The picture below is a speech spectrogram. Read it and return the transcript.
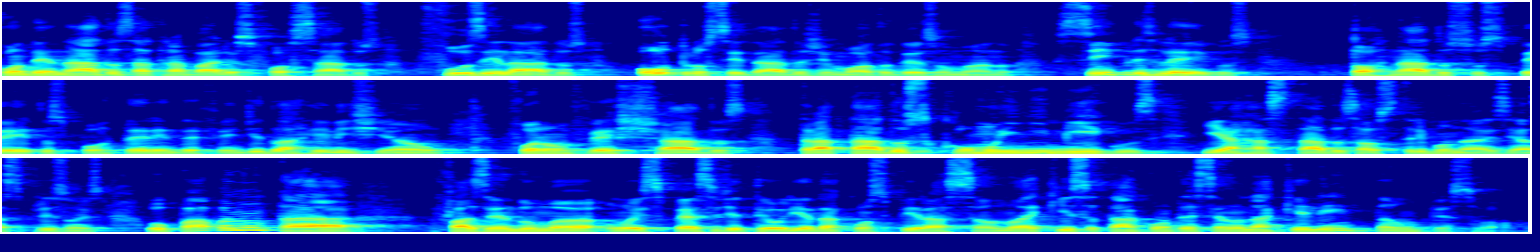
condenados a trabalhos forçados, fuzilados, outros trucidados de modo desumano. Simples leigos, tornados suspeitos por terem defendido a religião, foram vexados, tratados como inimigos e arrastados aos tribunais e às prisões. O Papa não está fazendo uma, uma espécie de teoria da conspiração, não é que isso está acontecendo naquele então, pessoal.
